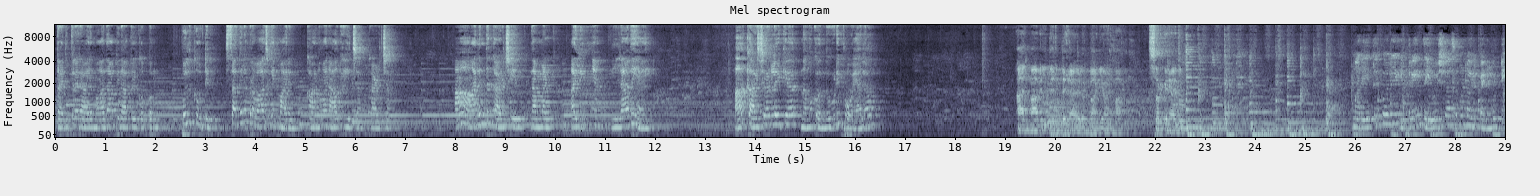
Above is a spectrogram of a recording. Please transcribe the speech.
ദരിദ്രരായ മാതാപിതാക്കൾക്കൊപ്പം പുൽക്കൂട്ടിൽ സകല പ്രവാചകന്മാരും കാണുവാൻ ആഗ്രഹിച്ച കാഴ്ച. ആ ആനന്ദ കാഴ്ചയിൽ നമ്മൾ അലിഞ്ഞ ഇല്ലാതെയായി. ആ കാഴ്ചകളിലേക്ക് നമുക്ക് ഒന്നുകൂടി പോയാലോ? ആത്മാവിൽ ദരിദ്രരായവർ ഭാഗ്യവാന്മാർ സ്വർഗരാജ്യം. മറിയത്തെ പോലെ ഇത്രയും ദൈവവിശ്വാസമുള്ള ഒരു പെൺകുട്ടി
